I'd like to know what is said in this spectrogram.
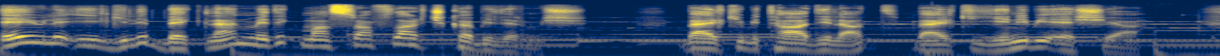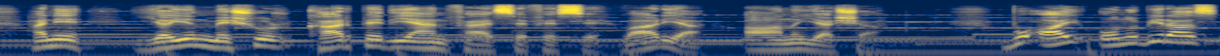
evle ilgili beklenmedik masraflar çıkabilirmiş. Belki bir tadilat, belki yeni bir eşya. Hani yayın meşhur Carpe Diem felsefesi var ya, anı yaşa. Bu ay onu biraz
